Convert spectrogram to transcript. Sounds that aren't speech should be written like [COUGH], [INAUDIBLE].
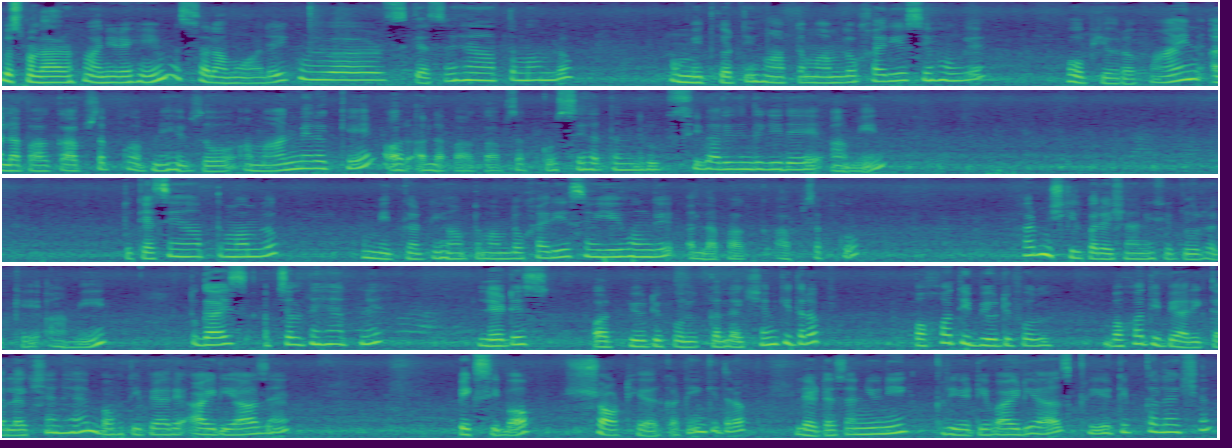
बसमीम अल्लाम वर्स कैसे हैं आप तमाम लोग? उम्मीद करती हूँ आप तमाम लोग खैरियत से होंगे। होप यूर फाइन अल्लाह पाक आप सबको अपने हिफ्ज़ अमान में रखे और अल्लाह पाक आप सबको सेहत तंदरुस्ती वाली ज़िंदगी दे। आमीन। तो कैसे हैं आप तमाम लोग? उम्मीद करती हूँ आप तमाम लोग खैरियत से ये होंगे। अल्लाह पाक आप सबको हर मुश्किल परेशानी से दूर रखे। आमीन। तो गाइस अब चलते हैं अपने लेटेस्ट और ब्यूटीफुल कलेक्शन की तरफ़। बहुत ही ब्यूटीफुल बहुत ही प्यारी कलेक्शन है, बहुत ही प्यारे आइडियाज़ हैं। Pixie bob short hair cutting की तरफ़। Latest and unique creative ideas creative collection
